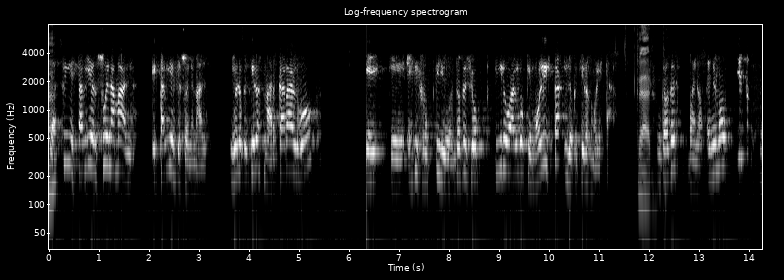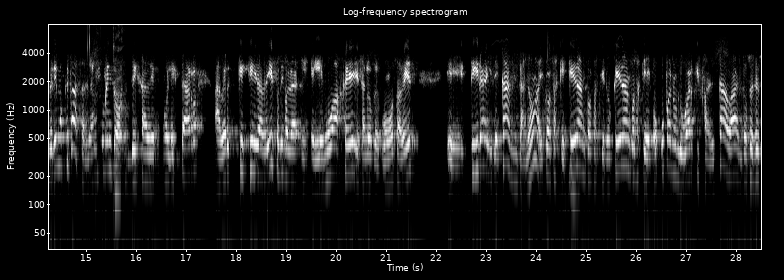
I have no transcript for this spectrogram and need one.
Decía, sí, está bien, suena mal, está bien que suene mal. Yo lo que quiero es marcar algo que, que es disruptivo. Entonces yo tiro algo que molesta y lo que quiero es molestar. Claro. Entonces, bueno, en el veremos qué pasa. En algún momento deja de molestar, a ver qué queda de eso. Digo, la- el lenguaje es algo que, como vos sabés, eh, tira y decanta, ¿no? Hay cosas que quedan, cosas que no quedan, cosas que ocupan un lugar que faltaba. Entonces es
